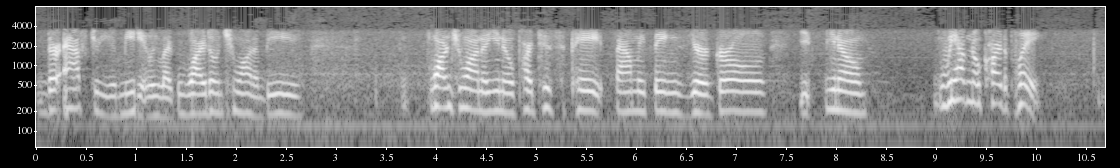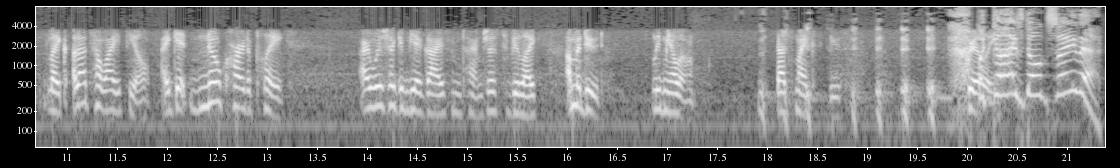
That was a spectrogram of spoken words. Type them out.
they're after you immediately. Like, why don't you want to be? Why don't you want to, you know, participate? Family things. You're a girl. You, you know, we have no card to play. Like that's how I feel. I get no card to play. I wish I could be a guy sometimes, just to be like, I'm a dude. Leave me alone. That's my excuse. Really. But guys don't say that.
